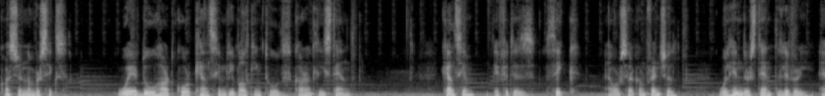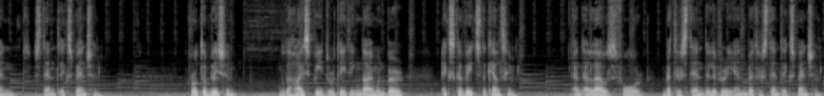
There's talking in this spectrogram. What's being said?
Question number six Where do hardcore calcium debulking tools currently stand? Calcium, if it is thick or circumferential, will hinder stent delivery and stent expansion. Rotablation with a high speed rotating diamond burr excavates the calcium and allows for better stent delivery and better stent expansion.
